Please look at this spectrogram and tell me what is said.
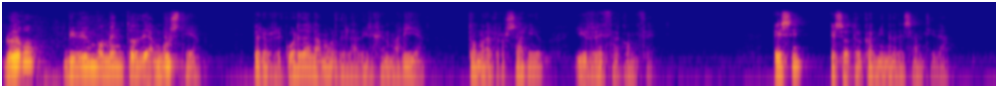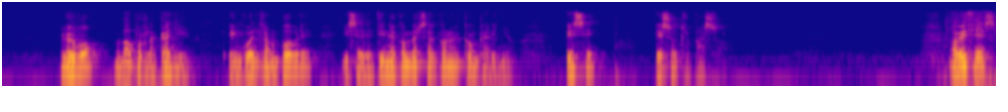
Luego vive un momento de angustia, pero recuerda el amor de la Virgen María, toma el rosario y reza con fe. Ese es otro camino de santidad. Luego va por la calle, encuentra a un pobre y se detiene a conversar con él con cariño. Ese es otro paso. A veces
